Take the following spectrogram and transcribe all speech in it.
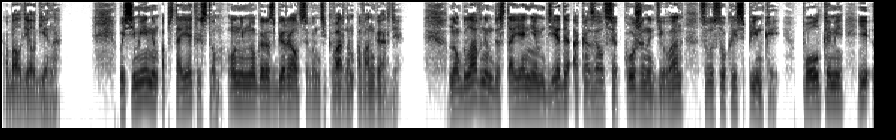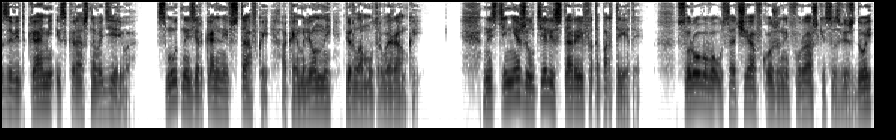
обалдел Гена. По семейным обстоятельствам он немного разбирался в антикварном авангарде. Но главным достоянием деда оказался кожаный диван с высокой спинкой, полками и завитками из красного дерева, смутной зеркальной вставкой, окаймленной перламутровой рамкой. На стене желтели старые фотопортреты. сурового усача в кожаной фуражке со звездой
